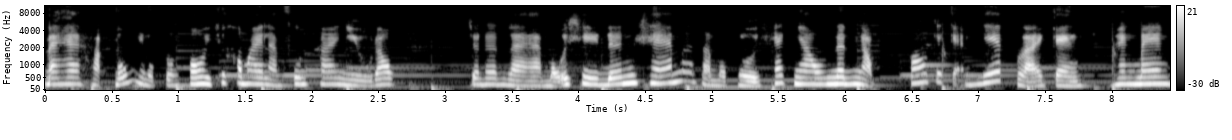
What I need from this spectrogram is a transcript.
ba hoặc bốn ngày một tuần thôi chứ không ai làm full time nhiều đâu. Cho nên là mỗi khi đến khám là một người khác nhau nên ngọc có cái cảm giác lại càng hoang mang.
